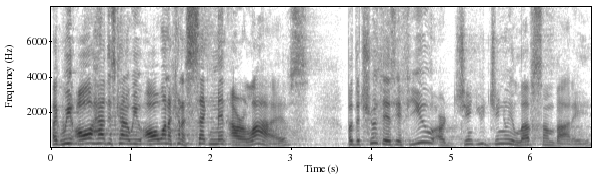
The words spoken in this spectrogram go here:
Like we all have this kind of, we all want to kind of segment our lives but the truth is, if you are you genuinely love somebody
